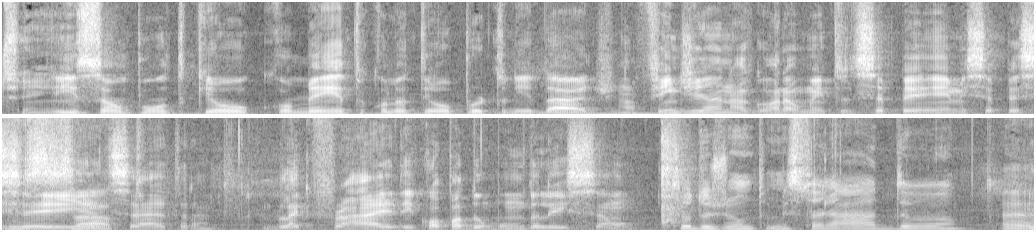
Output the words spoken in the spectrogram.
Sim. Isso é um ponto que eu comento quando eu tenho oportunidade. Ah, fim de ano agora, aumento de CPM, CPC, etc. Black Friday, Copa do Mundo, eleição. Tudo junto, misturado. É.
